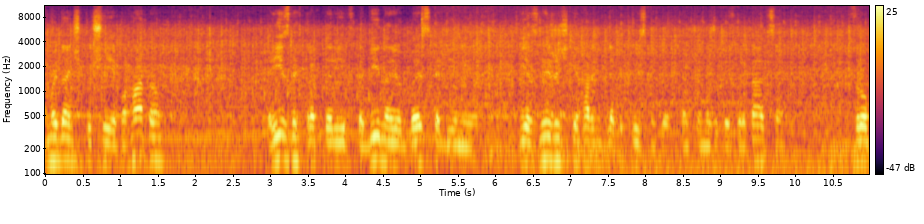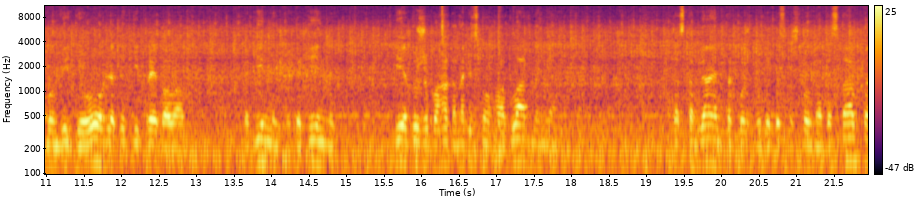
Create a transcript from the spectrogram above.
На майданчику ще є багато різних тракторів кабіною, без кабіни. Є знижечки гарні для підписників, так що можете звертатися. Зробимо відеоогляд, який треба вам. Кабінник, не кабінник. Є дуже багато навісного обладнання. Доставляємо, також буде безкоштовна доставка.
